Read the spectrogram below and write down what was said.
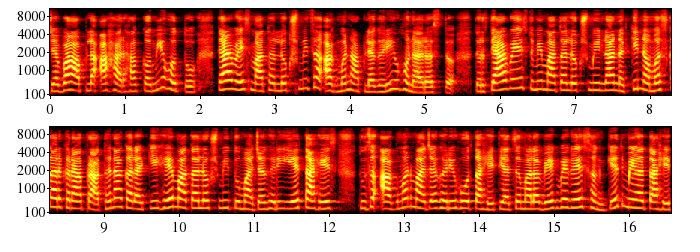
जेव्हा आपला आहार हा कमी होतो त्यावेळेस माता लक्ष्मीचं आगमन आपल्या घरी होणार असतं. तर त्यावेळेस तुम्ही माता लक्ष्मीला नक्की नमस्कार करा प्रार्थना करा की हे माता लक्ष्मी तू माझ्या घरी येत आहेस. तुझं आगमन माझ्या घरी होत आहे. याचे मला वेगवेगळे संकेत मिळत आहेत.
